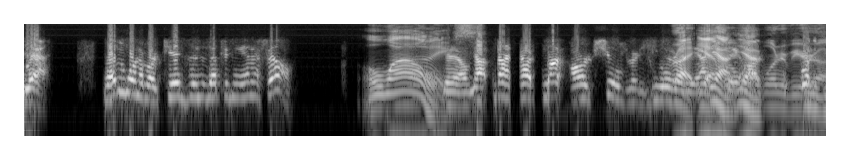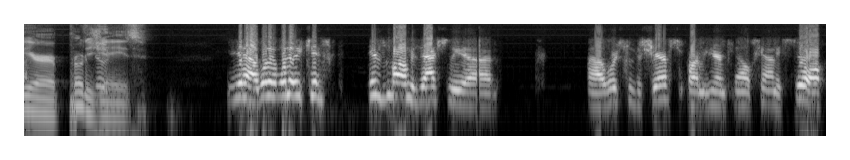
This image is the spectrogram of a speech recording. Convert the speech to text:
Yeah. Another one of our kids ended up in the NFL. Oh wow. Nice. You know, not not not not our children. He literally Right. Yeah. Yeah, yeah. One of your. One of uh, your proteges. Yeah, one of, one of the kids, his mom is actually uh, uh, works for the sheriff's department here in Pinellas County still,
